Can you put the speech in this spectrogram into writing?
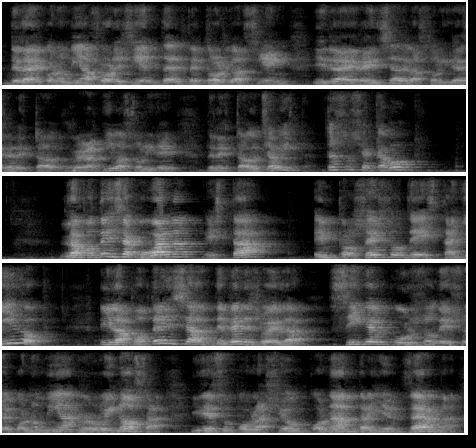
de la economía floreciente del petróleo a 100 y de la herencia de la solidez del Estado, relativa solidez del Estado chavista. Entonces eso se acabó. La potencia cubana está en proceso de estallido y la potencia de Venezuela sigue el curso de su economía ruinosa y de su población con hambre y enferma,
